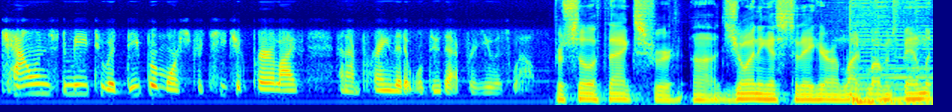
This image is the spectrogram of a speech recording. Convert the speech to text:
challenged me to a deeper, more strategic prayer life, and I'm praying that it will do that for you as well. Priscilla, thanks for uh, joining us today here on Life, Love, and Family.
